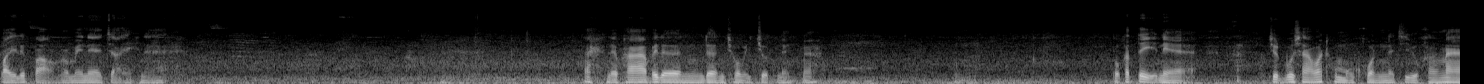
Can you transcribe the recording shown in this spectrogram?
ไปหรือเปล่าก็ไม่แน่ใจนะฮะเดี๋ยวพาไปเดินเดินชมอีกจุดหนึ่งนะ ปกติเนี่ย จุดบูชาวัตถุมงคลเนี่ยจะอยู่ข้างหน้า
